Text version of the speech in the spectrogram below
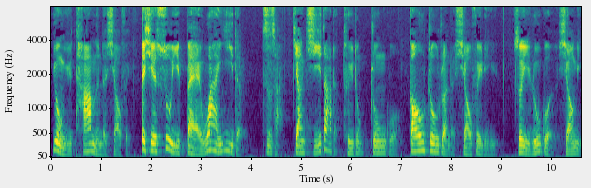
用于他们的消费。这些数以百万亿的资产，将极大的推动中国高周转的消费领域。所以，如果小米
